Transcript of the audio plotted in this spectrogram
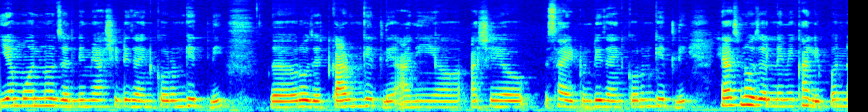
यम वन नोजलने मी अशी डिझाईन करून घेतली. रोजेट काढून घेतले आणि असे साईडून डिझाईन करून घेतली. ह्याच नोजलने मी खाली पण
